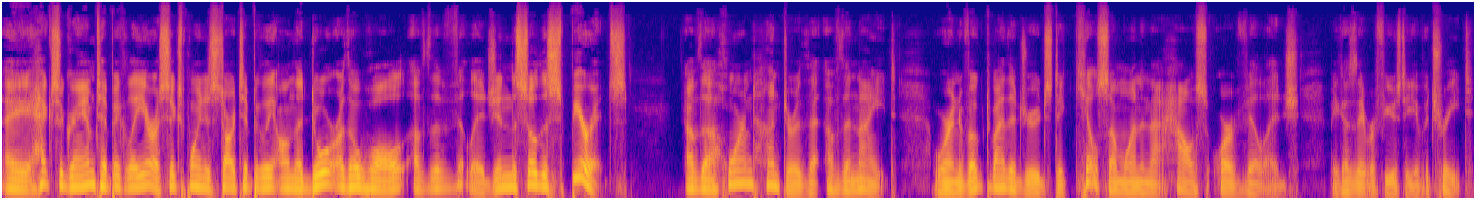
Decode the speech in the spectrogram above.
a hexagram typically or a six pointed star typically on the door or the wall of the village. And so the spirits of the horned hunter of the night were invoked by the Druids to kill someone in that house or village because they refused to give a treat.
